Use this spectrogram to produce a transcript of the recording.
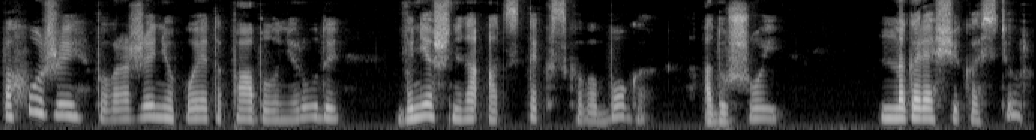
похожий, по выражению поэта Пабло Неруды, внешне на ацтекского бога, а душой на горящий костер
